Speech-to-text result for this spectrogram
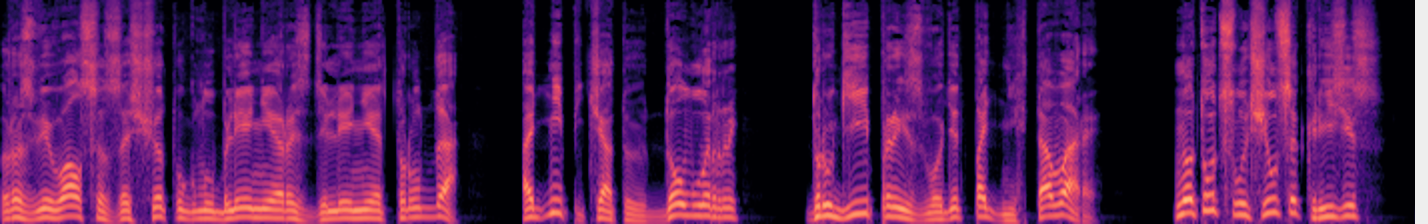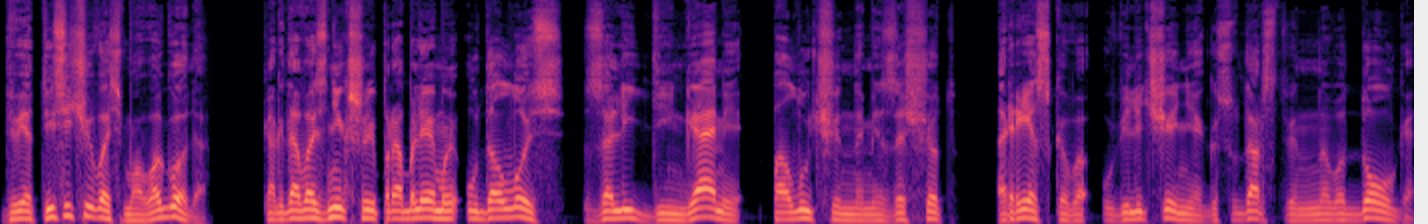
развивался за счет углубления разделения труда. Одни печатают доллары, другие производят под них товары. Но тут случился кризис 2008 года, когда возникшие проблемы удалось залить деньгами, полученными за счет резкого увеличения государственного долга,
